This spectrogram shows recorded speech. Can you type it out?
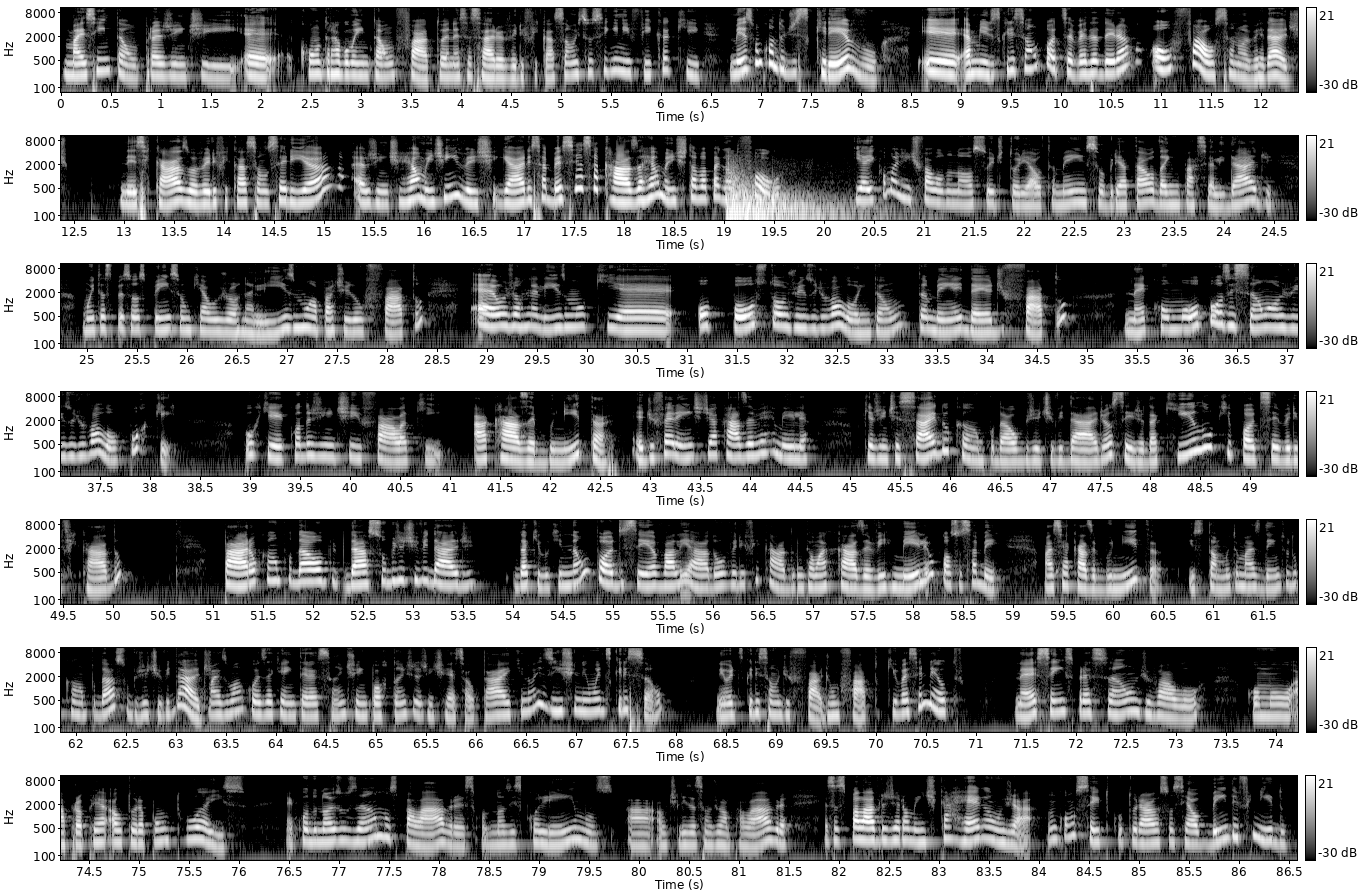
Mas se então, para a gente é, contra-argumentar um fato é necessário a verificação, isso significa que, mesmo quando descrevo, é, a minha descrição pode ser verdadeira ou falsa, não é verdade? Nesse caso, a verificação seria a gente realmente investigar e saber se essa casa realmente estava pegando fogo. E aí, como a gente falou no nosso editorial também sobre a tal da imparcialidade, muitas pessoas pensam que é o jornalismo, a partir do fato, é o jornalismo que é oposto ao juízo de valor. Então, também a ideia de fato, né, como oposição ao juízo de valor. Por quê? Porque quando a gente fala que a casa é bonita, é diferente de a casa é vermelha. Porque a gente sai do campo da objetividade, ou seja, daquilo que pode ser verificado, para o campo da, da subjetividade, daquilo que não pode ser avaliado ou verificado. Então, a casa é vermelha, eu posso saber. Mas se a casa é bonita, isso está muito mais dentro do campo da subjetividade. Mas uma coisa que é interessante, é importante a gente ressaltar, é que não existe nenhuma descrição, nenhuma descrição de, de um fato que vai ser neutro, né? Sem expressão de valor, como a própria autora pontua isso. É quando nós usamos palavras, quando nós escolhemos a, a, utilização de uma palavra, essas palavras geralmente carregam já um conceito cultural e social bem definido.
